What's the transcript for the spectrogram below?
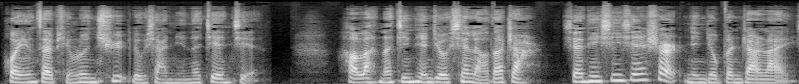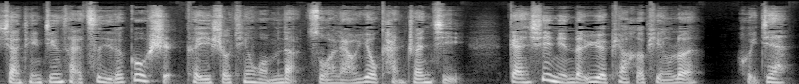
欢迎在评论区留下您的见解。好了，那今天就先聊到这儿。想听新鲜事儿，您就奔这儿来；想听精彩刺激的故事，可以收听我们的左聊右侃专辑。感谢您的月票和评论，回见。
